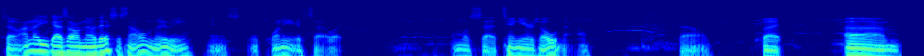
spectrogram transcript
So I know you guys all know this. It's an old movie. I mean, it's you know, 20 years, uh, what, almost uh, 10 years old now. So, but, um,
